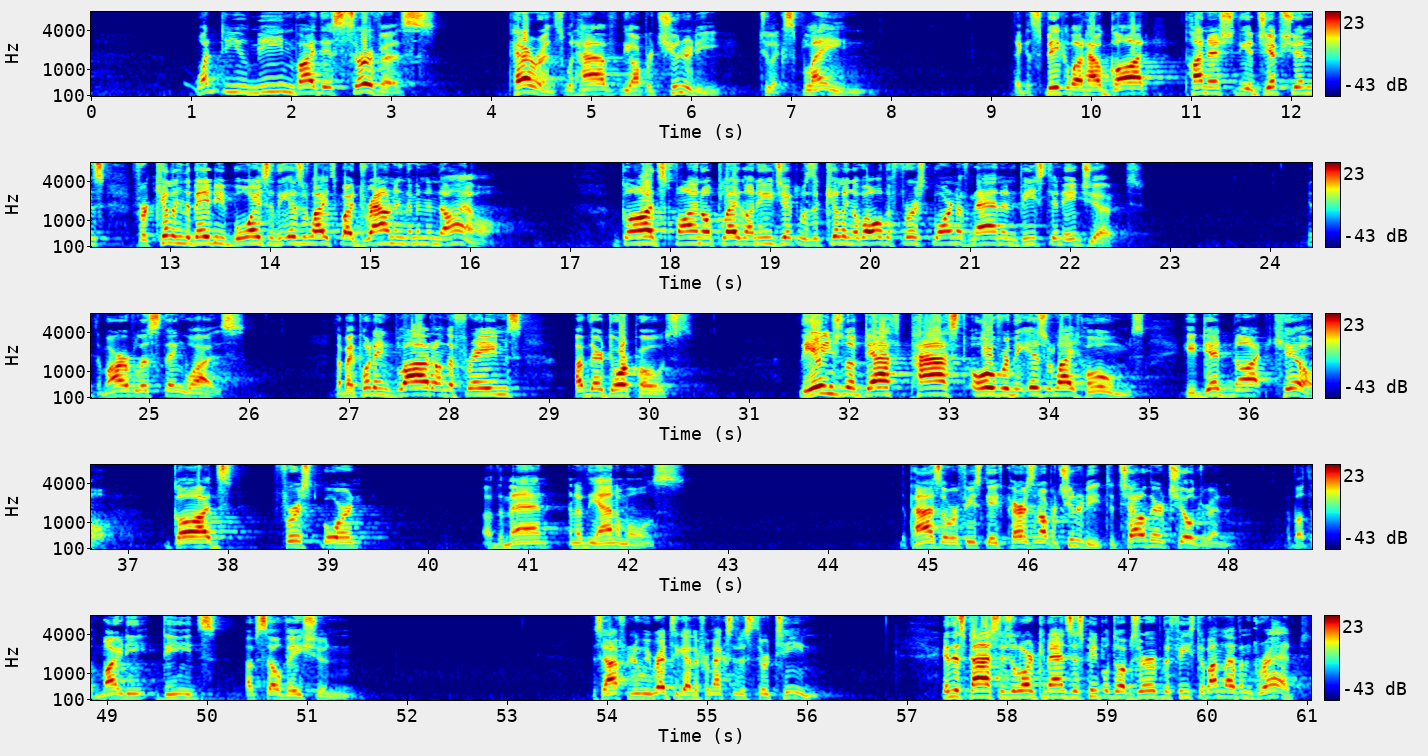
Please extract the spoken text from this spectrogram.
What do you mean by this service? parents would have the opportunity to explain. They could speak about how God punished the Egyptians for killing the baby boys of the Israelites by drowning them in the Nile. God's final plague on Egypt was the killing of all the firstborn of man and beast in Egypt. Yet the marvelous thing was that by putting blood on the frames of their doorposts, the angel of death passed over the Israelite homes. He did not kill God's firstborn of the man and of the animals. The Passover feast gave parents an opportunity to tell their children about the mighty deeds of salvation. This afternoon, we read together from Exodus 13. In this passage, the Lord commands his people to observe the feast of unleavened bread.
